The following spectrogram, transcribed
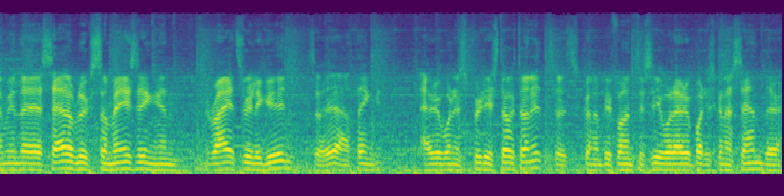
I mean, the setup looks amazing and the ride's really good. So yeah, I think everyone is pretty stoked on it. So it's to be fun to see what everybody's to send there.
